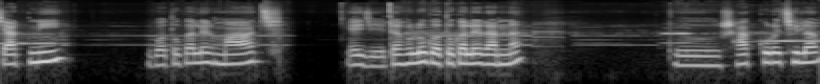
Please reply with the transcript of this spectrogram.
চাটনি, গতকালের মাছ, এই যে এটা হলো গতকালের রান্না। তো শাক করেছিলাম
